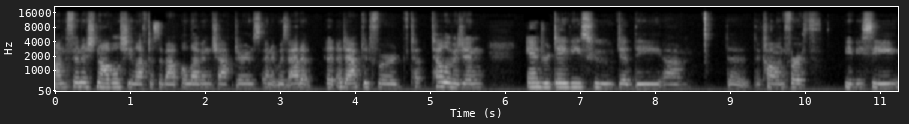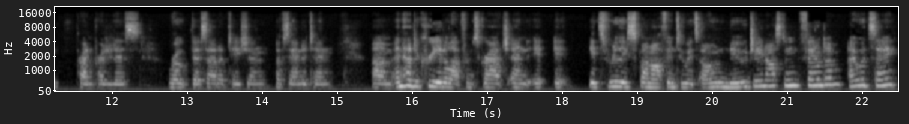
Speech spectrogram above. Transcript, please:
unfinished novel. She left us about 11 chapters, and it was ad- adapted for television. Andrew Davies, who did the um, the the Colin Firth BBC Pride and Prejudice, wrote this adaptation of Sanditon, um, and had to create a lot from scratch. And it it it's really spun off into its own new Jane Austen fandom, I would say.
